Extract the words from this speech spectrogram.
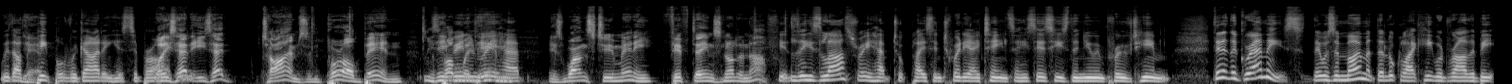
with other Yeah. people regarding his sobriety. Well, he's had he's had times, and poor old Ben. Has the problem with him rehab? is one's too many, fifteen's not enough. His last rehab took place in 2018, so he says he's the new improved him. Then at the Grammys, there was a moment that looked like he would rather be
